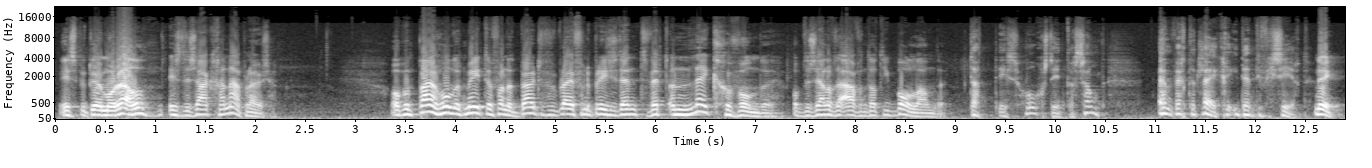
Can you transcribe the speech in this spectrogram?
Inspecteur Morel is de zaak gaan napluizen. Op een paar honderd meter van het buitenverblijf van de president werd een lijk gevonden op dezelfde avond dat hij bol landde. Dat is hoogst interessant. En werd het lijk geïdentificeerd? Nee,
